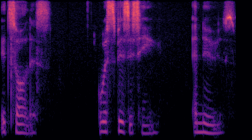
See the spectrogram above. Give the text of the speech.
Its solace was visiting and news.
